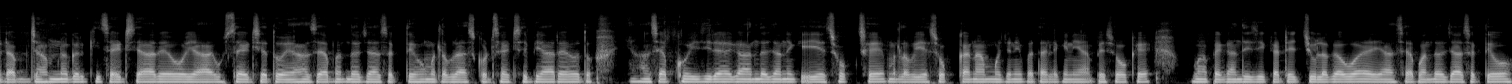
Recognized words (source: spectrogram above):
अगर आप जामनगर की साइड से आ रहे हो या उस साइड से तो यहाँ से आप अंदर जा सकते हो मतलब राजकोट साइड से भी आ रहे हो तो यहाँ से आपको इजी रहेगा अंदर जाने के। ये शौक है मतलब ये शौक का नाम मुझे नहीं पता, लेकिन यहाँ पे शौक है। वहाँ पे गांधी जी का टेचू लगा हुआ है, यहाँ से आप अंदर जा सकते हो।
